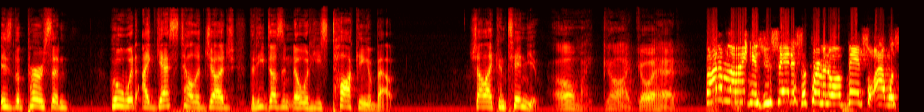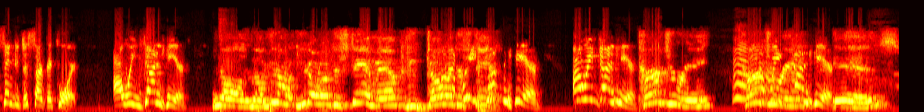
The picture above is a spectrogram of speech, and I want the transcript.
is the person who would, I guess, tell a judge that he doesn't know what he's talking about. Shall I continue? Oh my god! Go ahead. Bottom line is, you said it's a criminal offense, so I will send it to circuit court. Are we done here? No, no, you don't. You don't understand, ma'am. You don't Are we understand. done here? Are we done here? Perjury. Are we Perjury done here? is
